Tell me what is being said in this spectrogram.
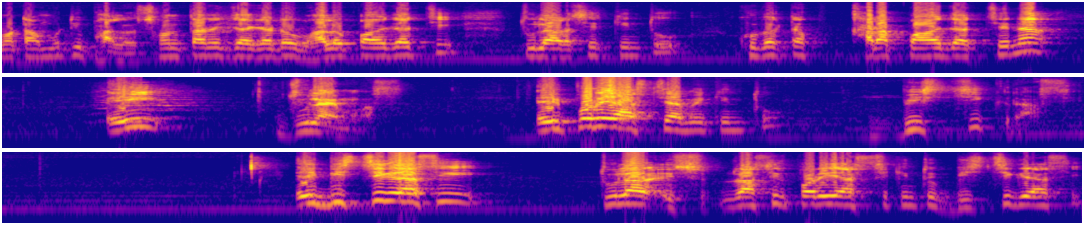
মোটামুটি ভালো। সন্তানের জায়গাটাও ভালো পাওয়া যাচ্ছে তুলা রাশির কিন্তু খুব একটা খারাপ পাওয়া যাচ্ছে না এই জুলাই মাস। এরপরে আসছে আমি কিন্তু বৃশ্চিক রাশি। এই বৃশ্চিক রাশি, তুলা, রাশির পরেই আসছে কিন্তু বৃশ্চিক রাশি।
